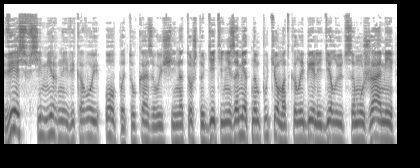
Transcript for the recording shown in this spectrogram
Весь всемирный вековой опыт, указывающий на то, что дети незаметным путем от колыбели делаются мужами,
